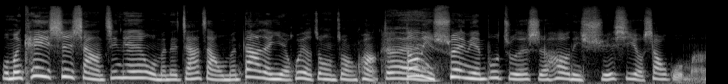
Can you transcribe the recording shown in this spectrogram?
我们可以试想，今天我们的家长，我们大人也会有这种状况。对，当你睡眠不足的时候，你学习有效果吗？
